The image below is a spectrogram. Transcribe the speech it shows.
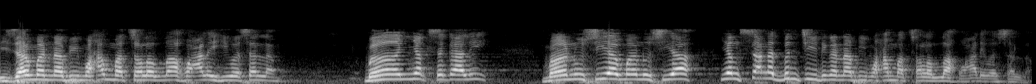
Di zaman Nabi Muhammad sallallahu alaihi wasallam banyak sekali manusia-manusia yang sangat benci dengan Nabi Muhammad sallallahu alaihi wasallam.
